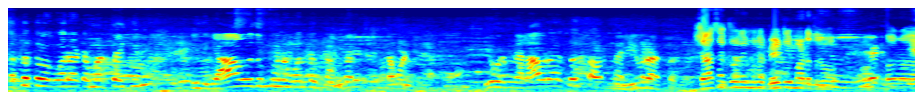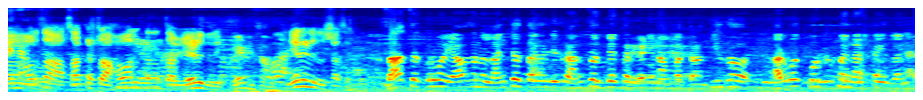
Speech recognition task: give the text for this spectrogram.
ಸತತವಾಗಿ ಹೋರಾಟ ಮಾಡ್ತಾ ಇದ್ದೀವಿ. ಇದು ಯಾವುದಕ್ಕೂ ನಾವು ಒಂದು ಗಮನ ತಗೊಂಡಿಲ್ಲ. ಇವ್ರ ಮೇಲೆ ಅವ್ರ ಅವ್ರ ಮೇಲೆ ಇವ್ರ ಹಾಕೋದು. ಶಾಸಕರು ನಿಮ್ಮನ್ನ ಭೇಟಿ ಮಾಡಿದ್ರು. ಸಾಕಷ್ಟು ಅಹವಾಲುಗಳನ್ನ ತಾವು ಹೇಳಿದ್ರಿ. ಹೇಳಿ ಏನ್ ಹೇಳಿದ್ರು ಶಾಸಕರು? ಶಾಸಕರು ಯಾವ್ದನ್ನ ಲಂಚ ತಗೊಂಡಿದ್ರೆ ಅಂಥದ್ದು ಬೇಕಾದ್ರೆ ಹೇಳಿ ನಮ್ಮ ಹತ್ರ. ಇದು ಅರವತ್ತು ಕೋಟಿ ರೂಪಾಯಿ ನಷ್ಟ ಇದು ಲಂಚ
